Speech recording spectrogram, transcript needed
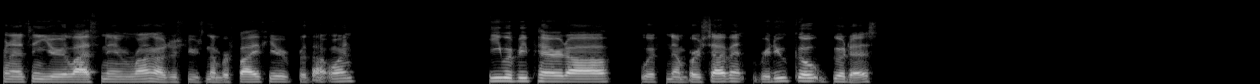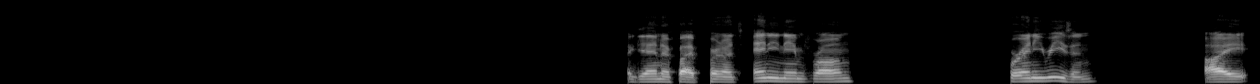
pronouncing your last name wrong. I'll just use number five here for that one. He would be paired off with number seven, Radko Gudas. Again, if I pronounce any names wrong for any reason, I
